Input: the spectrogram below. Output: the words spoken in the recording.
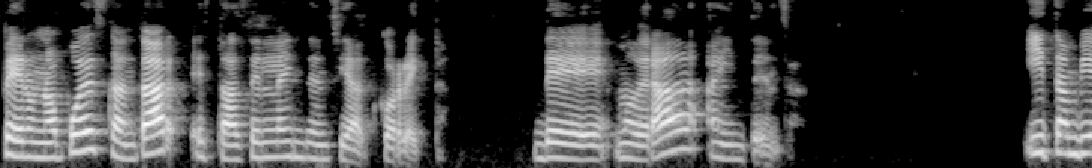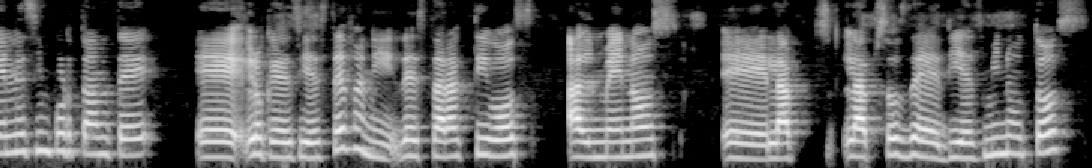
pero no puedes cantar, estás en la intensidad correcta, de moderada a intensa. Y también es importante eh, lo que decía Stephanie, de estar activos al menos eh, lapsos de 10 minutos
